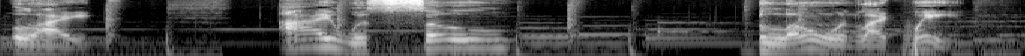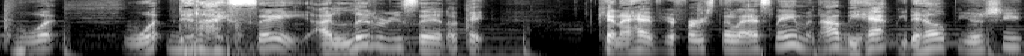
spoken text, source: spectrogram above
Like, I was so blown, like, wait, what what did I say? I literally said, okay, can I have your first and last name and I'll be happy to help you? And she,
